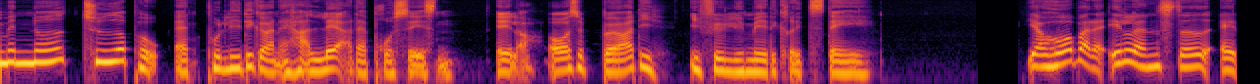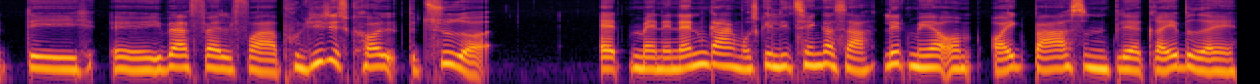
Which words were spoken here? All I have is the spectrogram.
Men noget tyder på, at politikerne har lært af processen. Eller også bør de, ifølge Mette Grits dage. Jeg håber da et eller andet sted, at det øh, i hvert fald fra politisk hold betyder, at man en anden gang måske lige tænker sig lidt mere om, og ikke bare sådan bliver grebet af,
